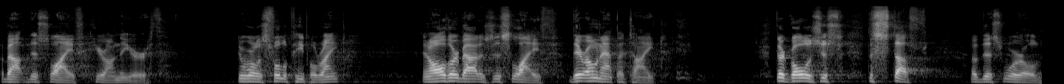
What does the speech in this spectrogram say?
about this life here on the earth. The world is full of people, right? And all they're about is this life, their own appetite. Their goal is just the stuff of this world.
